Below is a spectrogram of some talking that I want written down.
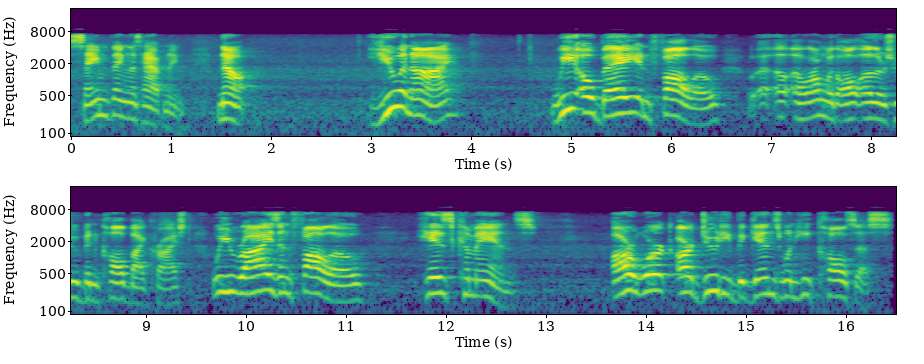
same thing that's happening. Now, you and I, we obey and follow, uh, along with all others who've been called by Christ. We rise and follow his commands. Our work, our duty begins when he calls us.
